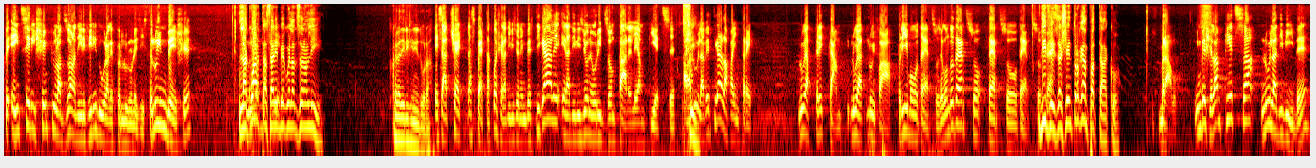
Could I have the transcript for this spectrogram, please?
e inserisce in più la zona di rifinitura che per lui non esiste. Lui invece La quarta sarebbe quella zona lì. Quella di rifinitura. Esatto, c'è, aspetta, qua c'è la divisione in verticale e la divisione orizzontale, le ampiezze. Allora, Sì. lui la verticale la fa in tre. Lui ha tre campi, lui, ha- lui fa primo, terzo, secondo, terzo, terzo, terzo. Cioè, Difesa, centrocampo, attacco. bravo. Invece l'ampiezza lui la divide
